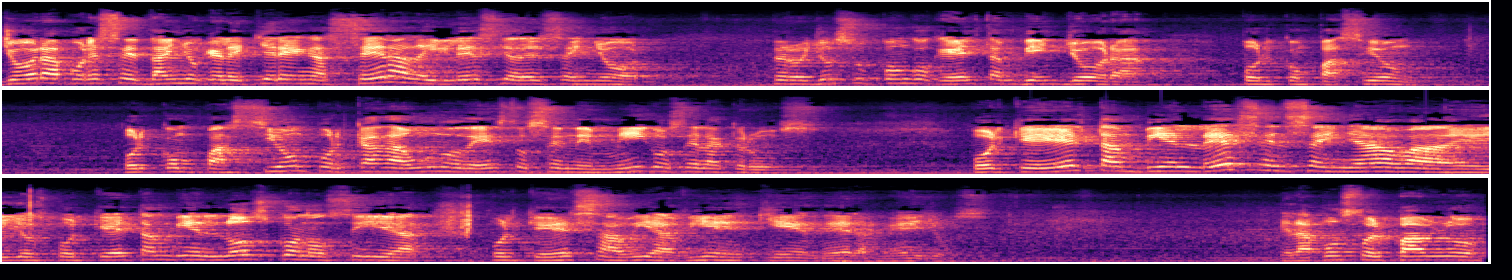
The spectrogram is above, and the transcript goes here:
llora por ese daño que le quieren hacer a la iglesia del Señor. Pero yo supongo que él también llora por compasión, por compasión por cada uno de estos enemigos de la cruz. Porque Él también les enseñaba a ellos, porque Él también los conocía, porque Él sabía bien quién eran ellos. El apóstol Pablo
